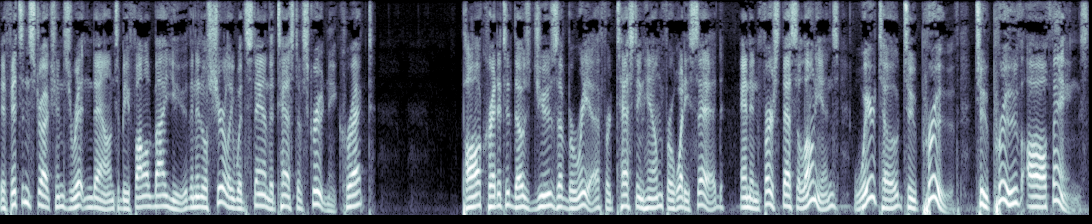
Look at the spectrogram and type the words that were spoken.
If it's instructions written down to be followed by you, then it'll surely withstand the test of scrutiny, correct? Paul credited those Jews of Berea for testing him for what he said, and in 1 Thessalonians, we're told to prove, to prove all things.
